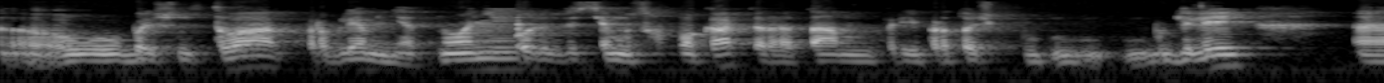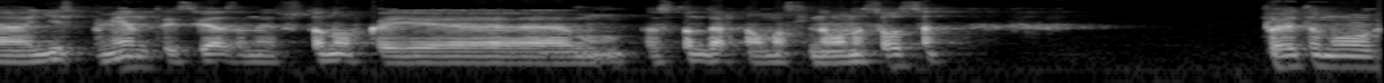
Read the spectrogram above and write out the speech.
у большинства проблем нет. Но они используют систему сухого картера, там при проточке бугелей Э, есть моменты, связанные с установкой э, стандартного масляного насоса. Поэтому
